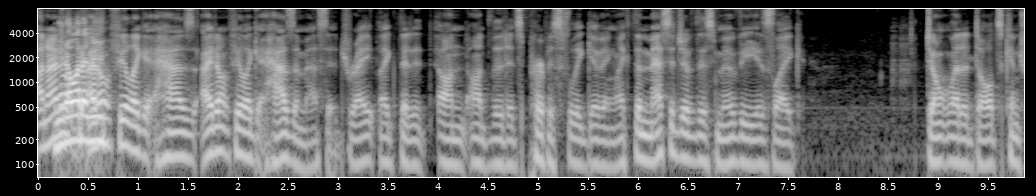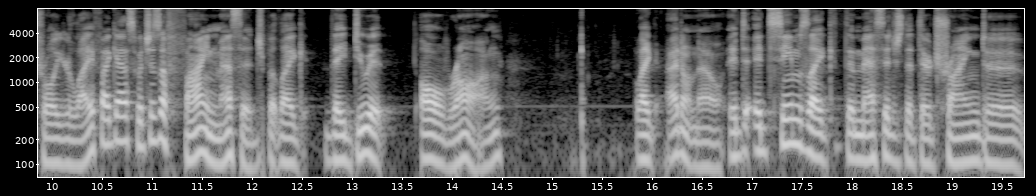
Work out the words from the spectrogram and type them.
and I don't, know what I mean? I don't feel like it has. I don't feel like it has a message, right? Like that it on on that it's purposefully giving. Like the message of this movie is like, don't let adults control your life. I guess, which is a fine message, but like they do it all wrong. Like I don't know. It it seems like the message that they're trying to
